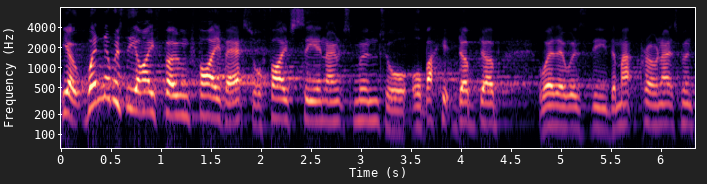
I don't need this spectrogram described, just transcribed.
you know, when there was the iPhone 5S or 5C announcement, or, or back at DubDub, where there was the, the Mac Pro announcement,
